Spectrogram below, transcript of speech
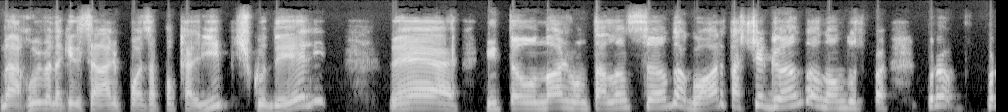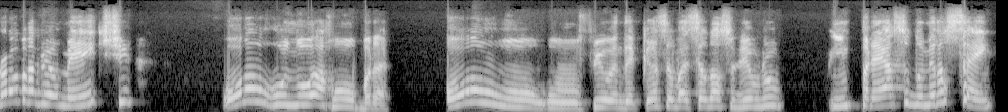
da Ruiva naquele cenário pós-apocalíptico dele. Né? Então nós vamos estar tá lançando agora, está chegando o nome dos. Pro, provavelmente, ou o Lua Rubra ou o, o Few and the Cursed vai ser o nosso livro impresso número 100.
